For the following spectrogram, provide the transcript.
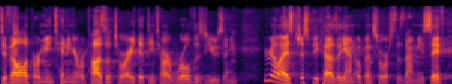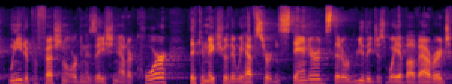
developer maintaining a repository that the entire world is using you realize just because, again, open source does not mean safe, we need a professional organization at our core that can make sure that we have certain standards that are really just way above average.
